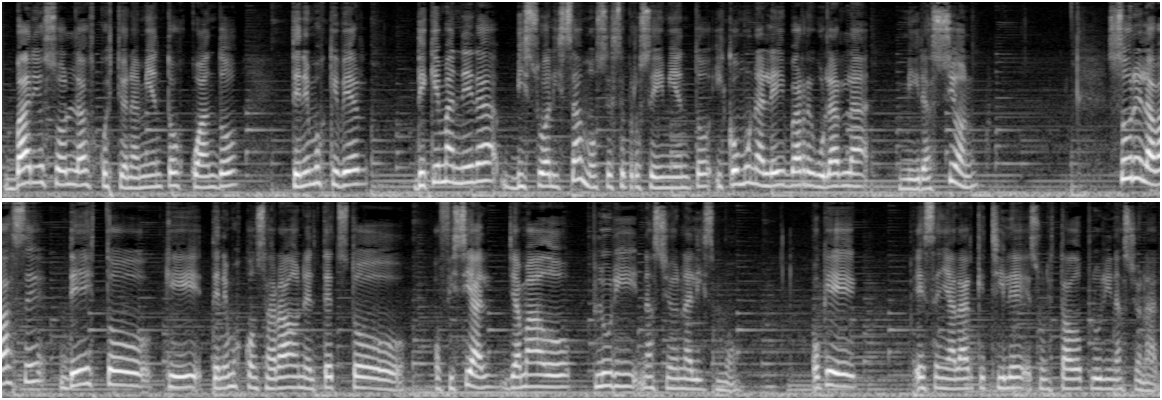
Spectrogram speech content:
varios son los cuestionamientos cuando tenemos que ver de qué manera visualizamos ese procedimiento y cómo una ley va a regular la migración sobre la base de esto que tenemos consagrado en el texto oficial llamado plurinacionalismo, o que es señalar que Chile es un Estado plurinacional.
